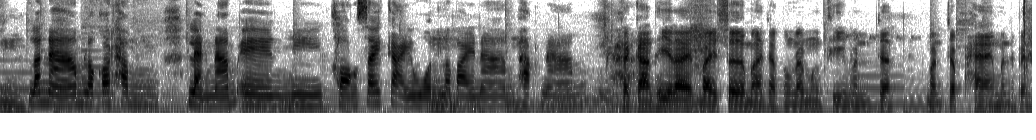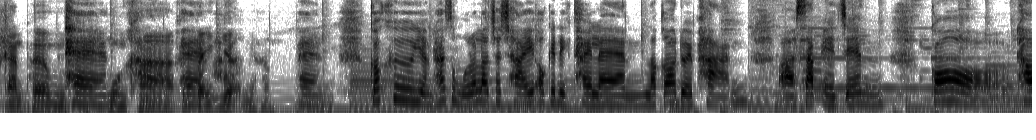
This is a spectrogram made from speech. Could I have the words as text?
อืมแล้วน้ำเราก็ทำแหล่งน้ำเองอืมมีคลองไส้ไก่วนอืมระบายน้ำอืมพักน้ำอย่างเงี้ยแต่ค่ะการที่จะได้ใบ cer มาจากตรงนั้นบางทีมันจะ มันจะแพงมันจะเป็นการเพิ่มแพงมูลค่าขึ้นไปแพงอีกเยอะไหมครับ แพงก็คืออย่างถ้าสมมุติว่าเราจะใช้ Organic Thailand แล้วก็โดยผ่าน sub agent ก็เท่า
